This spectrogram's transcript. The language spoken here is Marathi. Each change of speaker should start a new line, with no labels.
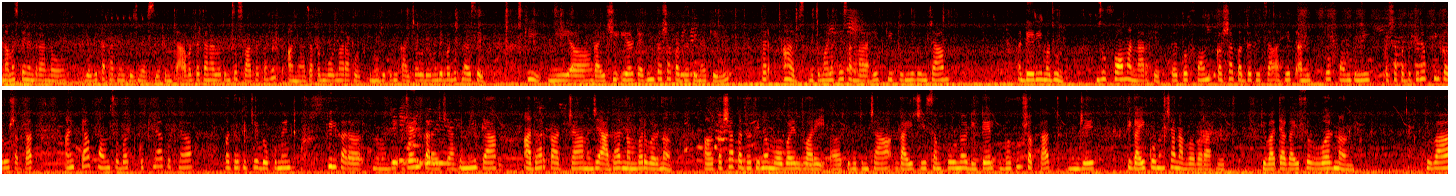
नमस्ते मित्रांनो योगिता फार्मिंग बिझनेस या तुमच्या आवडत्या चॅनलवर तुमचं स्वागत आहे. आणि आज आपण बोलणार आहोत की म्हणजे तुम्ही कालच्या व्हिडिओमध्ये बघितलं असेल की मी गायीची गाईची इयर टॅगिंग कशा पद्धतीनं केली. तर आज मी तुम्हाला हे सांगणार आहे की तुम्ही तुमच्या डेअरीमधून जो फॉर्म आणणार आहेत तर तो फॉर्म कशा पद्धतीचा आहे आणि तो फॉर्म तुम्ही कशा पद्धतीनं फिल करू शकतात आणि त्या फॉर्मसोबत कुठल्या कुठल्या पद्धतीचे डॉक्युमेंट फिल करा म्हणजे जॉईन करायचे आहे. मी त्या आधार कार्डच्या म्हणजे आधार नंबरवरनं कशा पद्धतीनं मोबाईलद्वारे तुम्ही तुमच्या गाईची संपूर्ण डिटेल बघू शकतात? म्हणजे ती गाई कोणाच्या नावावर आहेत? किंवा त्या गाईचं वर्णन? किंवा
